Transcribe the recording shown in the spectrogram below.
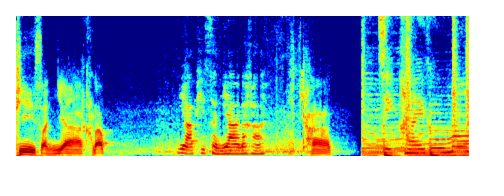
พี่สัญญาครับอย่าผิดสัญญานะคะ ครับ ที่ใครเขามองว่า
